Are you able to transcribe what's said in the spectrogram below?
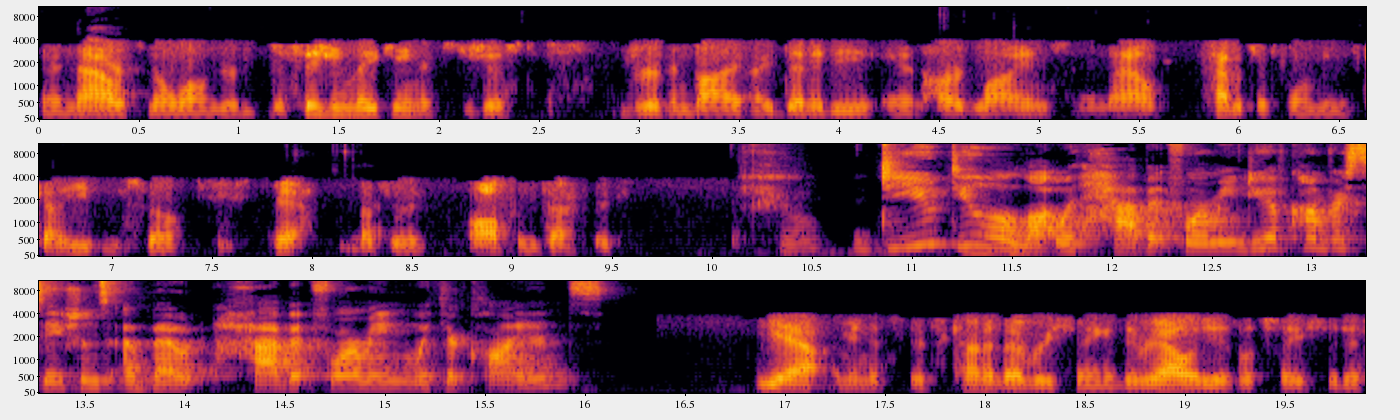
And now yeah. it's no longer decision making; it's just driven by identity and hard lines. And now habits are formed, and it's kind of easy. So, yeah, that's an awesome tactic. Sure. Do you deal a lot with habit forming? Do you have conversations about habit forming with your clients? Yeah, I mean it's it's kind of everything. The reality is, let's face it, if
